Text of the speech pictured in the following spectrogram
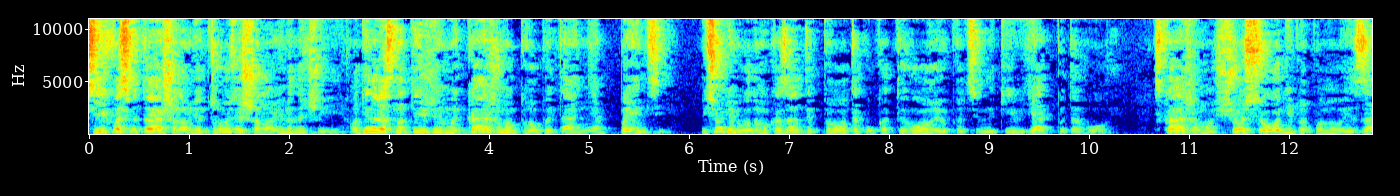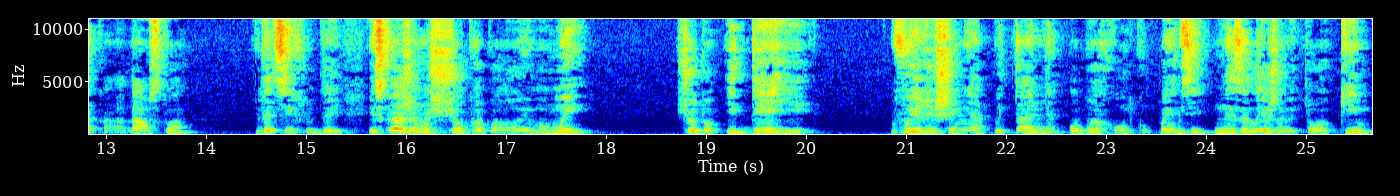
Всіх вас вітаю, шановні друзі, шановні глядачі. Один раз на тиждень ми кажемо про питання пенсій. І сьогодні ми будемо казати про таку категорію працівників, як педагоги. Скажемо, що сьогодні пропонує законодавство для цих людей, і скажемо, що пропонуємо ми щодо ідеї вирішення питання обрахунку пенсій незалежно від того, ким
